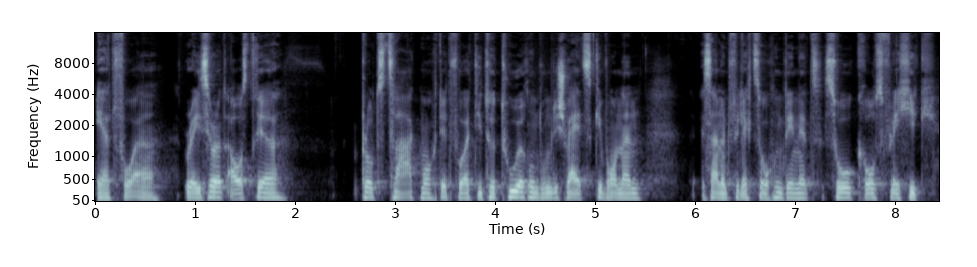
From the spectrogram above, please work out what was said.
Er hat vorher Racer Road Austria Platz 2 gemacht, er hat vorher die Tour rund um die Schweiz gewonnen. Es sind halt vielleicht Sachen, die nicht so großflächig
